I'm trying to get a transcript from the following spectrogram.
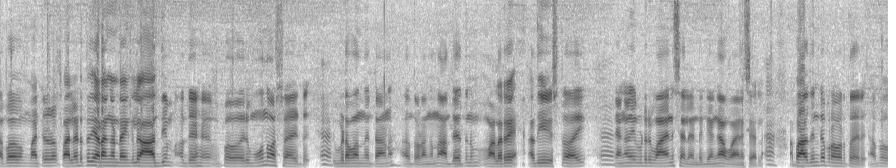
അപ്പൊ മറ്റൊരു പലയിടത്ത് ചടങ്ങുണ്ടെങ്കിലും ആദ്യം അദ്ദേഹം ഇപ്പോൾ ഒരു മൂന്ന് വർഷമായിട്ട് ഇവിടെ വന്നിട്ടാണ് അത് തുടങ്ങുന്നത്. അദ്ദേഹത്തിനും വളരെ അധികം ഇഷ്ടമായി. ഞങ്ങൾ ഇവിടെ ഒരു വായനശാല ഉണ്ട് ഗംഗാ വായനശാല. അപ്പോൾ അതിന്റെ പ്രവർത്തകർ അപ്പോൾ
